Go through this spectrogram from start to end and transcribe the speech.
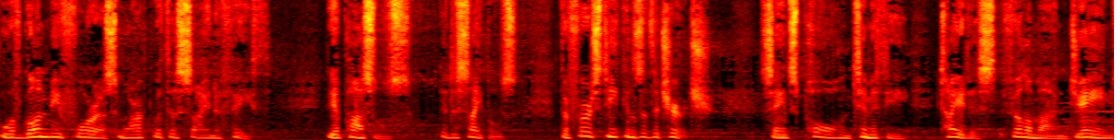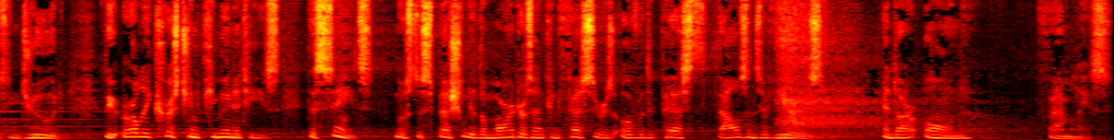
who have gone before us marked with the sign of faith the apostles, the disciples, the first deacons of the church, Saints Paul and Timothy, Titus, Philemon, James, and Jude, the early Christian communities, the saints, most especially the martyrs and confessors over the past thousands of years, and our own families.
